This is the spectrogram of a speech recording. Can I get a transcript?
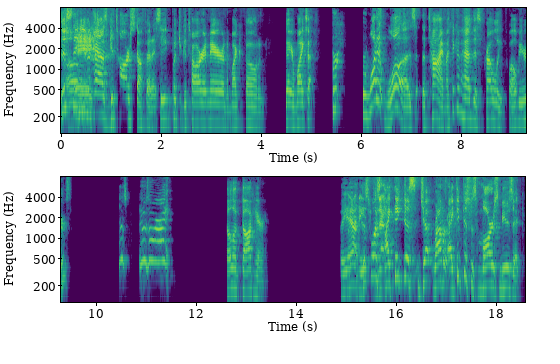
This Oh. thing even has guitar stuff in it, so you can put your guitar in there and the microphone and get your mics out. For for what it was at the time, I think I've had this probably twelve years. It was, it was all right. Oh look, dog hair. But yeah, Okay, this was. that- I think this, Robert. I think this was Mars Music.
